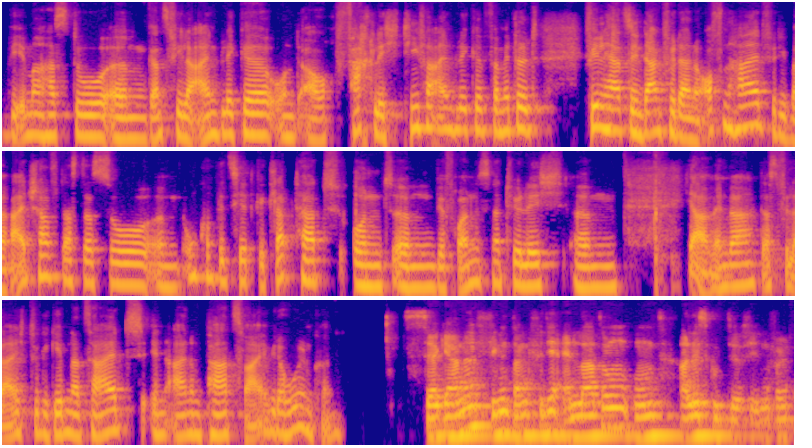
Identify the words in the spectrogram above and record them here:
Wie immer hast du ähm, ganz viele Einblicke und auch fachlich tiefe Einblicke vermittelt. Vielen herzlichen Dank für deine Offenheit, für die Bereitschaft, dass das so ähm, unkompliziert geklappt hat. Und ähm, wir freuen uns natürlich, ähm, ja, wenn wir das vielleicht zu gegebener Zeit in einem Part 2 wiederholen können. Sehr gerne. Vielen Dank für die Einladung und alles Gute auf jeden Fall.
